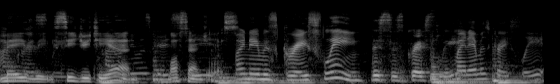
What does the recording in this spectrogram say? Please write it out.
May Lee, CGTN, Los Angeles. My name is Grace Lee. This is Grace Lee. My name is Grace Lee.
